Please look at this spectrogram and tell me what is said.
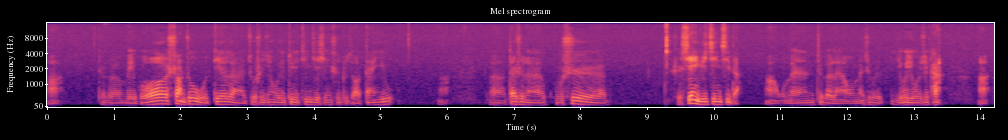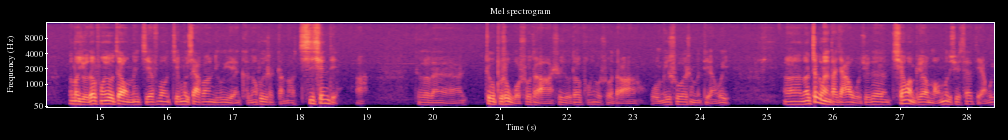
啊，这个美国上周五跌了，就是因为对经济形势比较担忧，啊，呃，但是呢，股市是先于经济的，啊，我们这个呢，我们就一步一步去看，啊，那么有的朋友在我们节目节目下方留言，可能会涨到七千点，啊，这个呢。这个不是我说的啊，是有的朋友说的啊，我没说什么点位。嗯，那这个呢，大家我觉得千万不要盲目的去猜点位，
